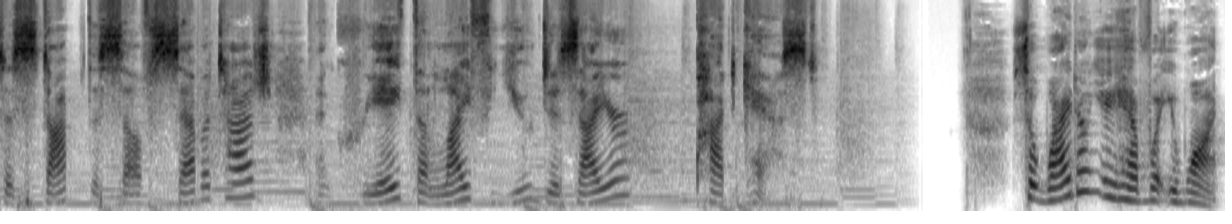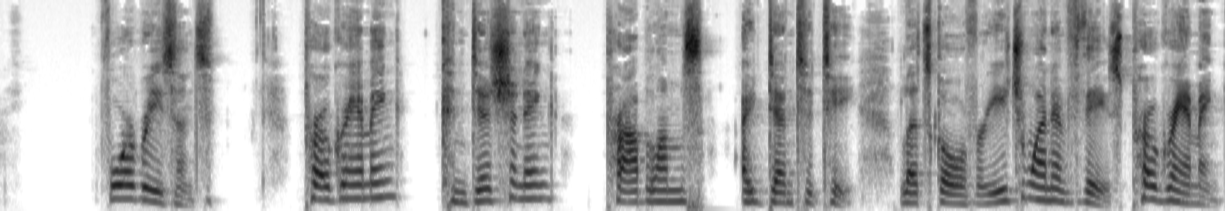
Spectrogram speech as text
to Stop the Self Sabotage and Create the Life You Desire podcast. So, why don't you have what you want? Four reasons programming, conditioning, problems, identity. Let's go over each one of these. Programming.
